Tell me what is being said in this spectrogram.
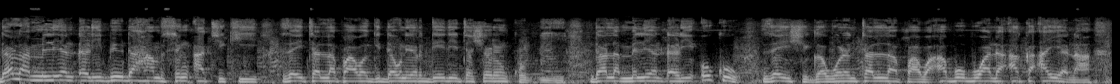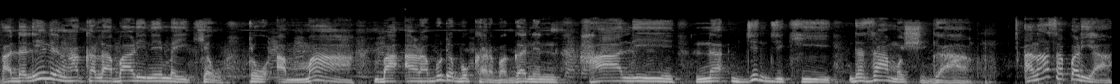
dala miliyan 250 a ciki zai tallafa wa gidauniyar daidaita shirin kuɗi. Dala miliyan 300 zai shiga wurin tallafa wa abubuwa da aka ayyana. A dalilin haka labari ne mai kyau to amma ba a rabu da bukar ba ganin hali na jin jiki da za mu shiga. A nasa ɓarya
